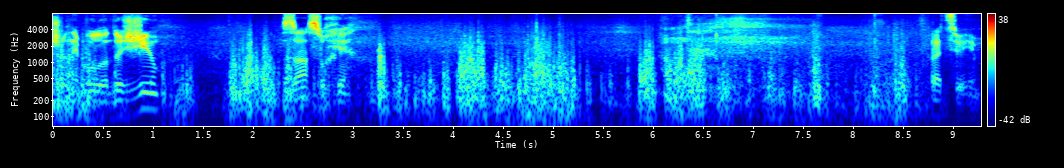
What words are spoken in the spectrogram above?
що не було дощів, засухи. Працюємо.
